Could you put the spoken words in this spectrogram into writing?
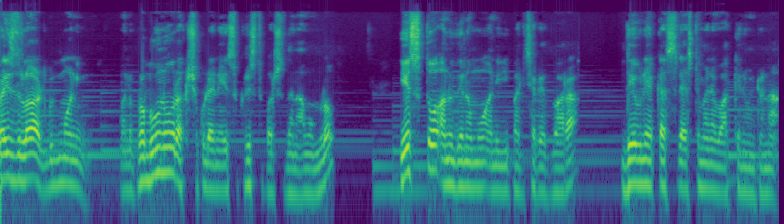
ప్రైజ్ లార్డ్ గుడ్ మార్నింగ్ మన ప్రభువును రక్షకుడైన యేసుక్రీస్తు పరిశుద్ధ నామంలో యేసుతో అనుదినము అని ఈ పరిచర్య ద్వారా దేవుని యొక్క శ్రేష్టమైన వాక్యం వింటున్న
